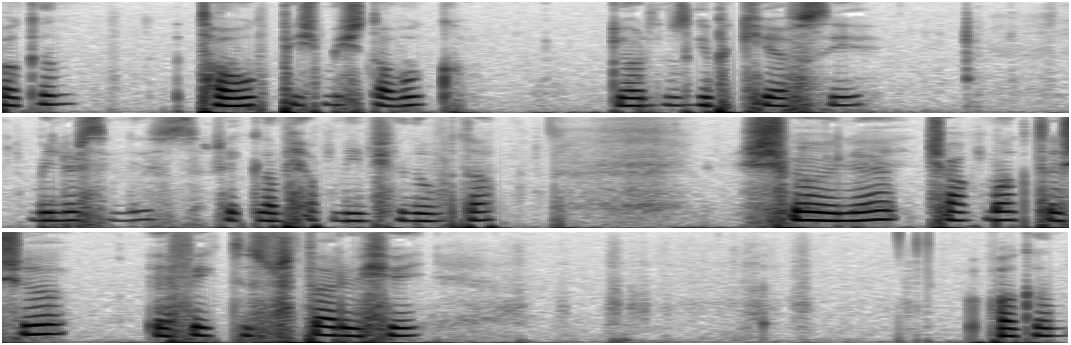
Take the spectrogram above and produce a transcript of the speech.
bakın tavuk pişmiş tavuk. Gördüğünüz gibi KFC bilirsiniz. Reklam yapmayayım şimdi burada. Şöyle çakmak taşı efekti süper bir şey. Bakın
